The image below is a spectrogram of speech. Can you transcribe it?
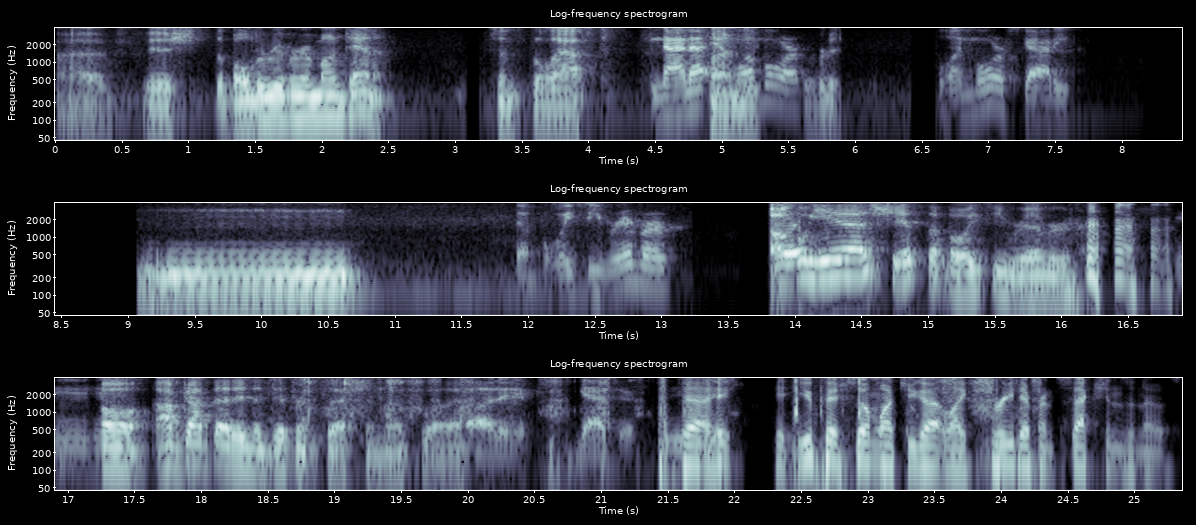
I've fished the Boulder River in Montana since the last Nana, time and one more. recorded. One more, Scotty. Mm. The Boise River. Oh yeah, shit, the Boise River. Mhm. Oh, I've got that in a different section. That's why. Oh, dude. Gotcha. yeah, he, he- you fish so much, you got like three different sections of notes.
